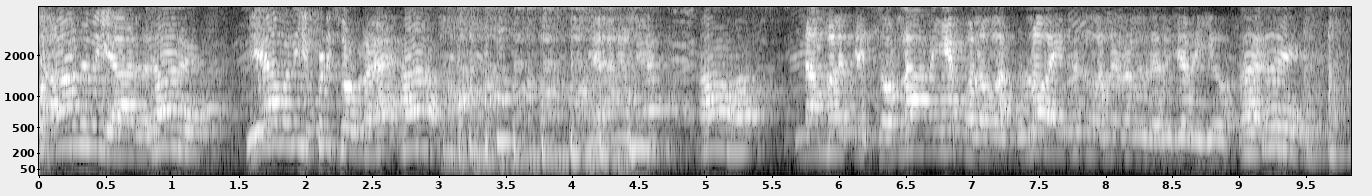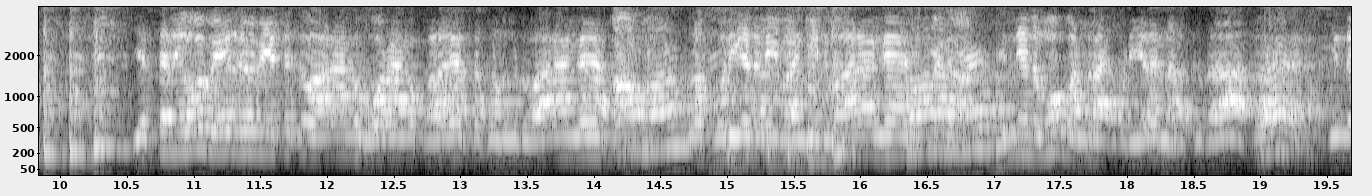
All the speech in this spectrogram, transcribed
வராதவி யாரு? யாரு? ஏமனி இப்படி சொல்ற? ஆ, ஏனுங்க ஆமா. நம்மளுக்கு சொல்லாமையே புள்ள புள்ள வயசுக்கு வந்துடுறது தெரிஞ்சதையும் சரி. எத்தனையோ பேர்கள் வீட்டுக்கு வராங்க போறாங்க பலகாரத்தை கொண்டுகிட்டு வராங்க. பொரியலை வாங்கிட்டு வராங்க. என்னென்னமோ பண்றாங்க அப்படியெல்லாம் நடக்குதா? ஆ. இந்த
